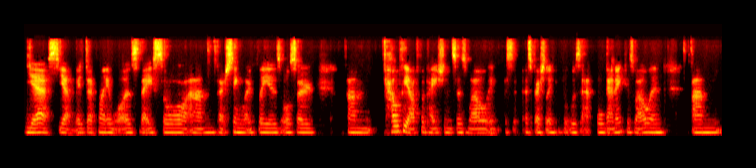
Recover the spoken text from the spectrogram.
Yes, yeah, it definitely was. They saw um, purchasing locally as also um, healthier for patients as well, especially if it was organic as well. And um,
